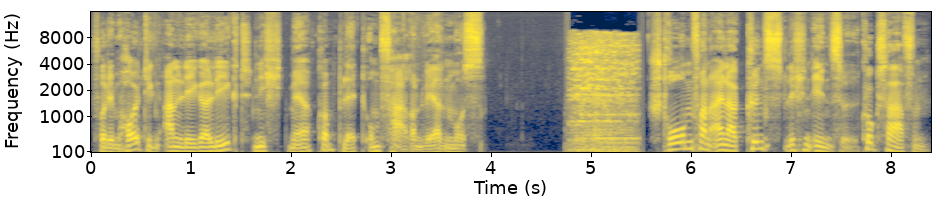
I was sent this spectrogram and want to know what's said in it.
vor dem heutigen Anleger liegt, nicht mehr komplett umfahren werden muss. Strom von einer künstlichen Insel. Cuxhaven.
